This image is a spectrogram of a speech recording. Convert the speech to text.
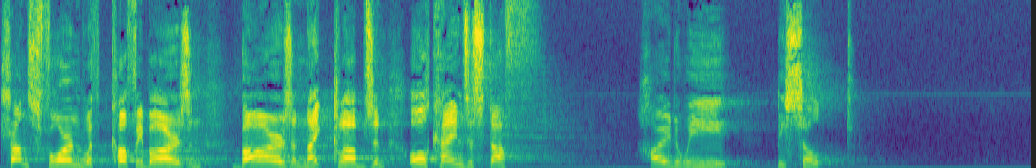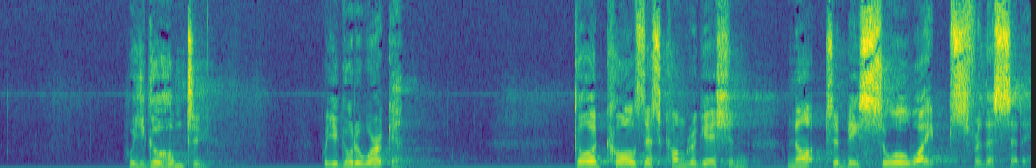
transformed with coffee bars and bars and nightclubs and all kinds of stuff. How do we be salt? Where you go home to, where you go to work in. God calls this congregation not to be soul wipes for this city,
